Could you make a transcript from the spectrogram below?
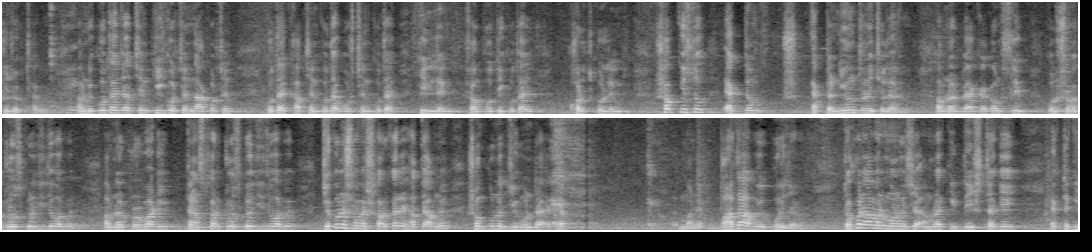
সুযোগ থাকবে। আপনি কোথায় যাচ্ছেন, কি করছেন, না করছেন, কোথায় খাচ্ছেন, কোথায় বসছেন, কোথায় কিনলেন সম্পত্তি, কোথায় খরচ করলেন সব কিছু একদম একটা নিয়ন্ত্রণে চলে আসবে। আপনার ব্যাঙ্ক অ্যাকাউন্ট স্লিপ কোনো সময় ক্লোজ করে দিতে পারবে আপনার প্রপার্টি ট্রান্সফার ক্লোজ করে দিতে পারবে যে কোনো সময় সরকারের হাতে আপনি সম্পূর্ণ জীবনটা একটা মানে বাধা হয়ে পড়ে যাবে। তখন আমার মনে হচ্ছে আমরা কি দেশটাকে একটা কি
